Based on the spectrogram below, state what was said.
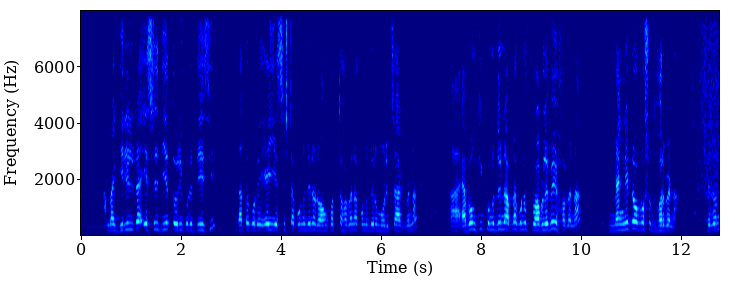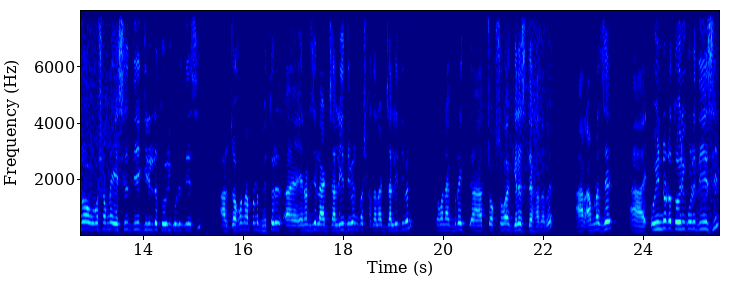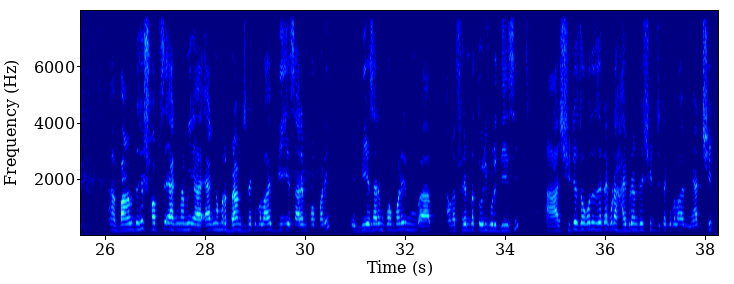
আমরা গ্রিলটা এসএস দিয়ে তৈরি করে দিয়েছি, যাতে করে এই এসএসটা কোনোদিনও রং করতে হবে না, কোনোদিনও মরিচা আসবে না এবং কি কোনোদিনও আপনার কোনো প্রবলেমই হবে না, ম্যাগনেটও অবশ্য ধরবে না। সেজন্য অবশ্য আমরা এসএস দিয়ে গ্রিলটা তৈরি করে দিয়েছি। আর যখন আপনারা ভেতরে এনার্জি লাইট জ্বালিয়ে দিবেন বা সাদা লাইট জ্বালিয়ে দিবেন, তখন একবারে চকচকা গ্লেস দেখা যাবে। আর আমরা যে উইন্ডোটা তৈরি করে দিয়েছি বাংলাদেশের সবচেয়ে এক নামি এক নম্বর ব্র্যান্ড যেটাকে বলা হয় বিএসআরএম কোম্পানি এই বিএসআরএম কোম্পানির আমরা ফ্রেমটা তৈরি করে দিয়েছি। আর শীটের জগতে যেটা একবারে হাই ব্র্যান্ডের শীট যেটাকে বলা হয় ম্যাট শীট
